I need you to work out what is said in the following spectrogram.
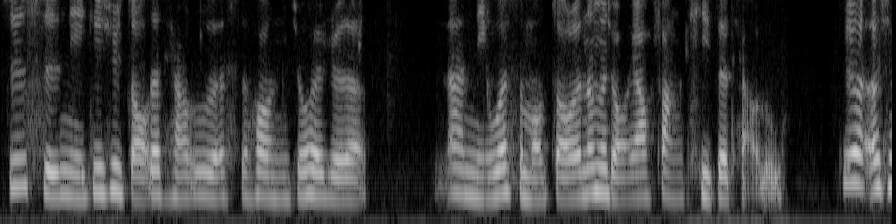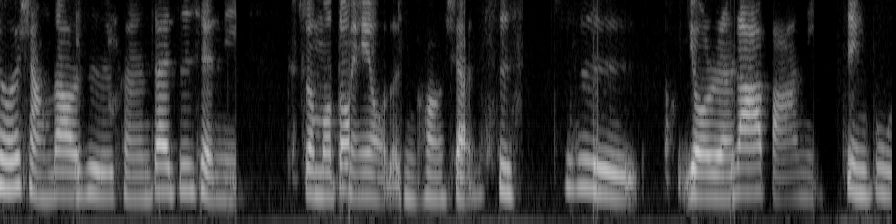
支持你继续走这条路的时候，你就会觉得，那你为什么走了那么久要放弃这条路？就是而且会想到是可能在之前你什么都没有的情况下，是就是有人拉拔你进步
